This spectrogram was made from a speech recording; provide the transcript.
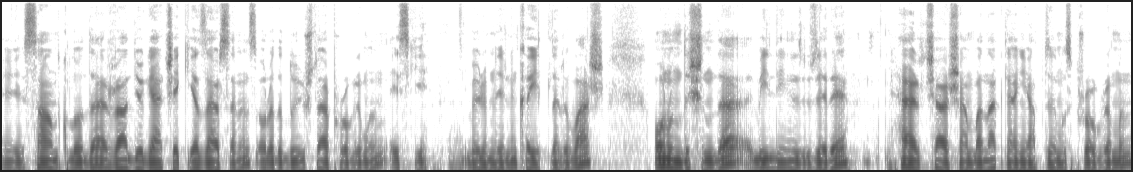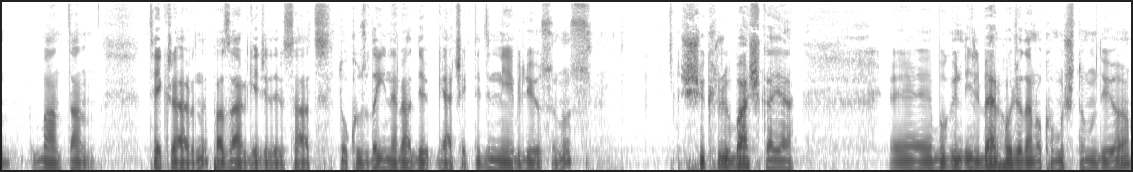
Ee, SoundCloud'da Radyo Gerçek yazarsanız orada Duyuşlar programının eski bölümlerinin kayıtları var. Onun dışında bildiğiniz üzere her çarşamba naklen yaptığımız programın banttan tekrarını pazar geceleri saat 9'da yine Radyo Gerçek'te dinleyebiliyorsunuz. Şükrü Başkaya e, bugün İlber Hoca'dan okumuştum diyor.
